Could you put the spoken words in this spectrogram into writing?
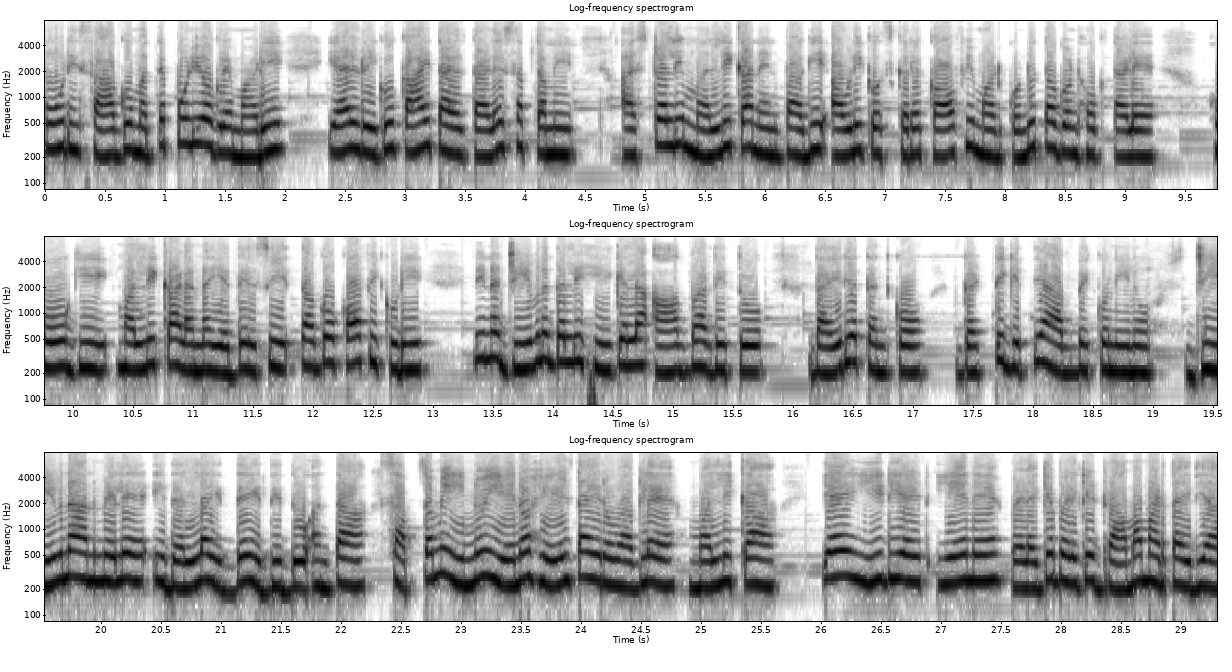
ಪೂರಿ, ಸಾಗು ಮತ್ತೆ ಪುಳಿಯೋಗರೆ ಮಾಡಿ ಎಲ್ರಿಗೂ ಕಾಯ್ತಾ ಇರ್ತಾಳೆ ಸಪ್ತಮಿ. ಅಷ್ಟರಲ್ಲಿ ಮಲ್ಲಿಕಾ ನೆನಪಾಗಿ ಅವಳಿಗೋಸ್ಕರ ಕಾಫಿ ಮಾಡ್ಕೊಂಡು ತಗೊಂಡು ಹೋಗ್ತಾಳೆ. ಹೋಗಿ ಮಲ್ಲಿಕಾಳನ್ನ ಎದ್ದಿಲ್ಸಿ, ತಗೋ ಕಾಫಿ ಕುಡಿ ನಿನ್ನ ಜೀವನದಲ್ಲಿ ಹೀಗೆಲ್ಲ ಆಗ್ಬಾರ್ದಿತ್ತು. ಧೈರ್ಯ ತಂದ್ಕೋ ಗಟ್ಟಿಗಿತ್ತಿ ಆಗ್ಬೇಕು ನೀನು. ಜೀವನ ಅಂದಮೇಲೆ ಇದೆಲ್ಲ ಇದ್ದೇ ಇದ್ದಿದ್ದು ಅಂತ ಸಪ್ತಮಿ ಇನ್ನೂ ಏನೋ ಹೇಳ್ತಾ ಇರುವಾಗ್ಲೇ ಮಲ್ಲಿಕಾ, ಏ, ಈಡಿಯೇಟ್, ಏನೇ, ಬೆಳಗ್ಗೆ ಬೆಳಗ್ಗೆ ಡ್ರಾಮಾ ಮಾಡ್ತಾ ಇದೆಯಾ?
